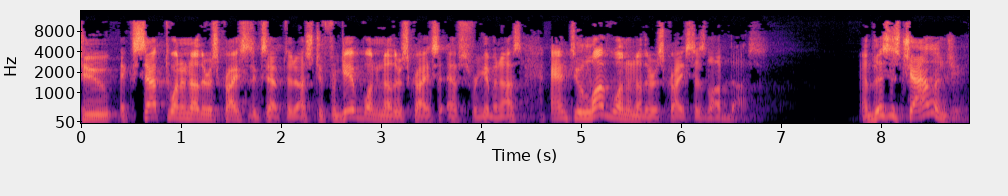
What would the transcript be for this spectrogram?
to accept one another as Christ has accepted us, to forgive one another as Christ has forgiven us, and to love one another as Christ has loved us. And this is challenging,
